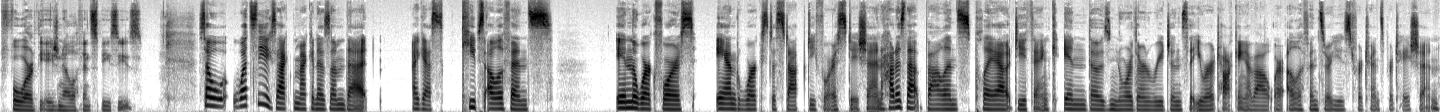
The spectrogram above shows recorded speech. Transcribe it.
for the asian elephant species. So what's the exact mechanism that i guess keeps elephants in the workforce and works to stop deforestation how does that balance play out do you think in those northern regions that you were talking about where elephants are used for transportation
